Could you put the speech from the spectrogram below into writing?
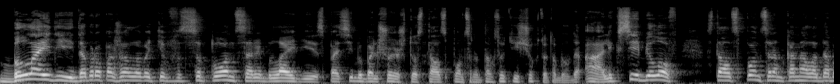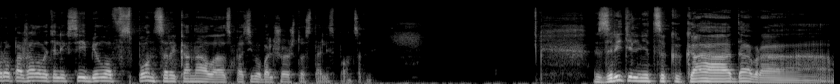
Блайди, добро пожаловать в спонсоры Блайди. Спасибо большое, что стал спонсором. Там, кстати, еще кто-то был. Да? А, Алексей Белов стал спонсором канала. Добро пожаловать, Алексей Белов, спонсоры канала. Спасибо большое, что стали спонсорами. Зрительница КК, добра.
